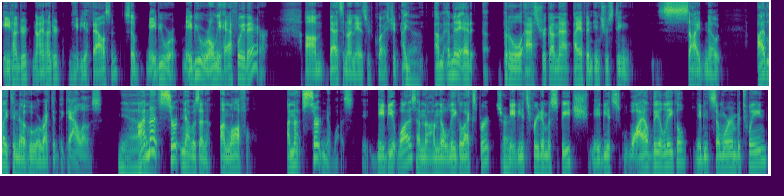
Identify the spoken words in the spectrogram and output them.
800, 900, maybe 1,000. So maybe we're maybe we're only halfway there. Um, that's an unanswered question. Yeah. I, I'm, I'm going to add uh, put a little asterisk on that. I have an interesting side note. I'd like to know who erected the gallows. Yeah. I'm not certain that was un- unlawful. I'm not certain it was. Maybe it was. I'm, not, I'm no legal expert. Sure. Maybe it's freedom of speech. Maybe it's wildly illegal. Maybe it's somewhere in between.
